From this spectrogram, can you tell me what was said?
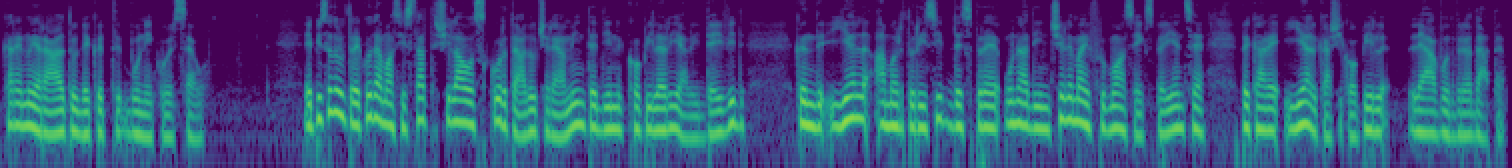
care nu era altul decât bunicul său. Episodul trecut am asistat și la o scurtă aducere aminte din copilăria lui David, când el a mărturisit despre una din cele mai frumoase experiențe pe care el, ca și copil, le-a avut vreodată.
